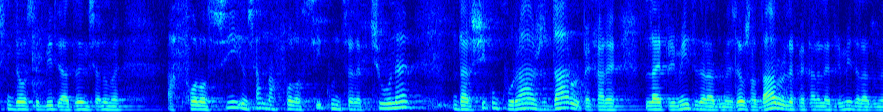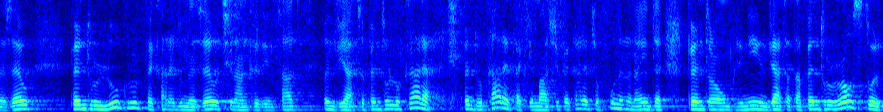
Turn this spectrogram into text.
deosebit de adânc și anume a folosi înseamnă a folosi cu înțelepciune, dar și cu curaj darul pe care l-ai primit de la Dumnezeu sau darurile pe care le-ai primit de la Dumnezeu pentru lucruri pe care Dumnezeu ți l-a încredințat în viață, pentru lucrarea pentru care te-a chemat și pe care ți-o pune înainte pentru a o împlini în viața ta, pentru rostul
